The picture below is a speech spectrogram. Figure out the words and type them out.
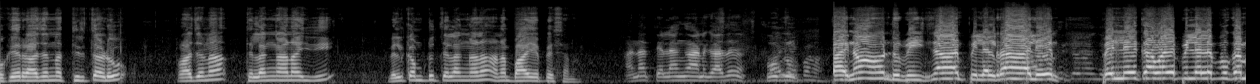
ఓకే రాజన్న తిడతాడు. రాజన్న తెలంగాణ ఇది. Welcome to Telangana. అన్న బాగా చెప్పేసాను అన్న తెలంగాణ కాదు పూగు పిల్లలు రాలి. పెళ్ళి కావాలి పిల్లల పుగం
